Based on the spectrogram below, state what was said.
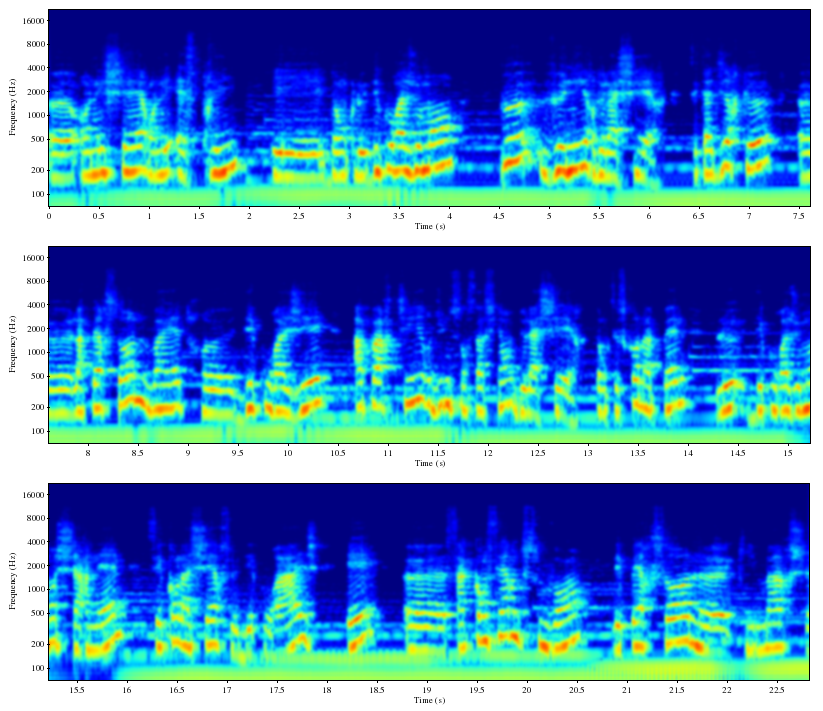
euh, on est chair, on est esprit, et donc le découragement peut venir de la chair. C'est-à-dire que euh, la personne va être euh, découragée à partir d'une sensation de la chair. Donc c'est ce qu'on appelle le découragement charnel. C'est quand la chair se décourage et euh, ça concerne souvent les personnes qui marchent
